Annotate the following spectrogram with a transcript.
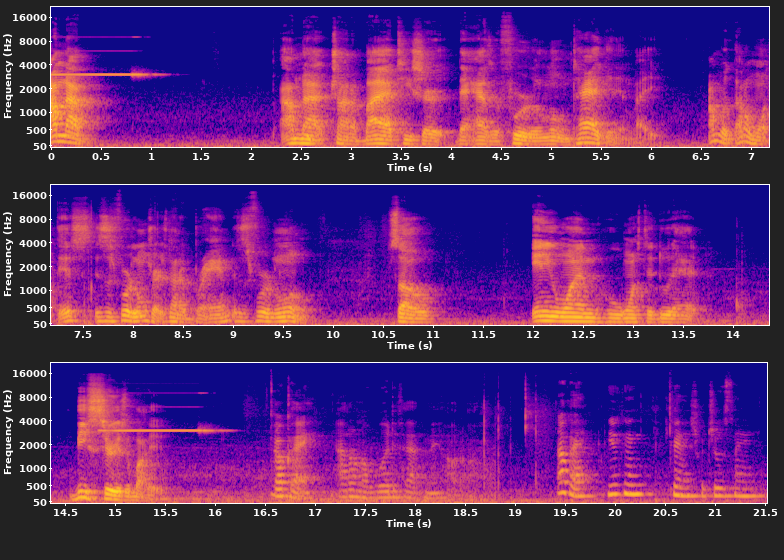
I'm not. I'm not trying to buy a T-shirt that has a Fruit of the Loom tag in it. Like, I'm. A, I don't want this. This is Fruit of the Loom shirt. It's not a brand. This is Fruit of the Loom. So, anyone who wants to do that, be serious about it. Okay. I don't know what is happening. Hold on. Okay. You can finish what you were saying.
